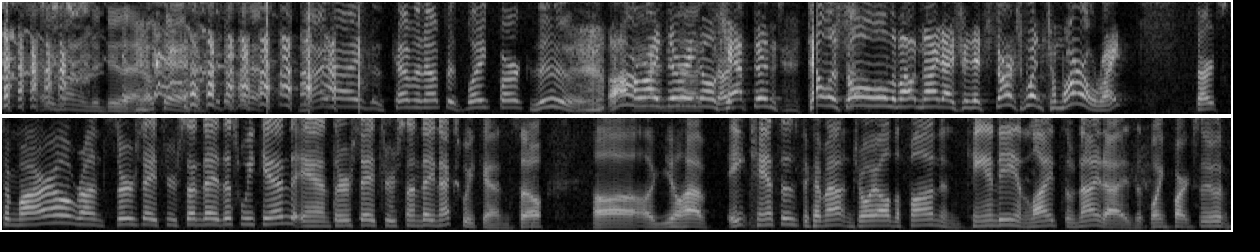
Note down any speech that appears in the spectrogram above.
Arrgh. Always wanted to do that. Okay. Night Eyes is coming up at Blank Park Zoo. All right, and, there uh, you go, starts, Captain. Tell us yeah. all about Night Eyes. It starts when? Tomorrow, right? Starts tomorrow, runs Thursday through Sunday this weekend, and Thursday through Sunday next weekend. So uh, you'll have eight chances to come out enjoy all the fun and candy and lights of Night Eyes at Blank Park Zoo and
